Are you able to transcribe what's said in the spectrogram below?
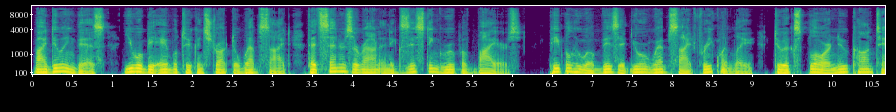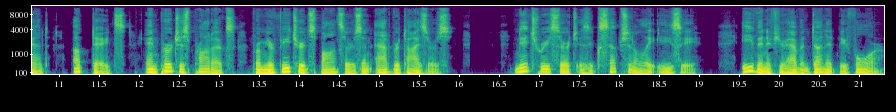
By doing this, you will be able to construct a website that centers around an existing group of buyers people who will visit your website frequently to explore new content, updates, and purchase products from your featured sponsors and advertisers. Niche research is exceptionally easy, even if you haven't done it before.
